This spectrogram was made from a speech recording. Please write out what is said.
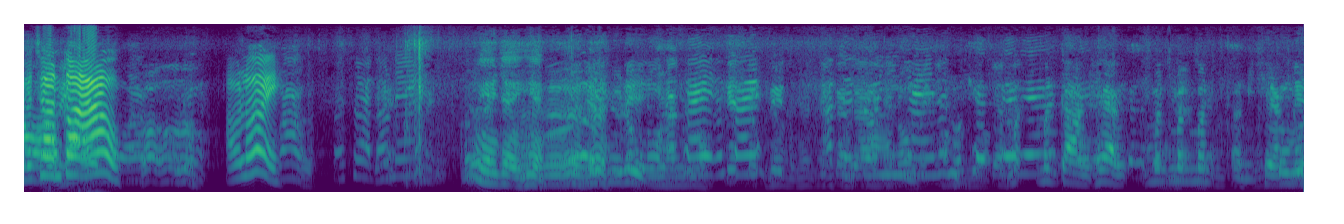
กระชอนก็เอา เอาเลยเงี้ยใหญ่เงี้ยใส่ใส่อาจจะตัวยังไงแล้วมันเค็ดเค็ดมันกลางแข้งมันมันมันอันแข็งดิ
